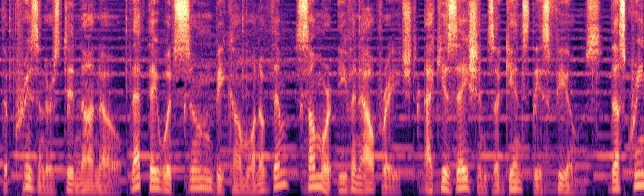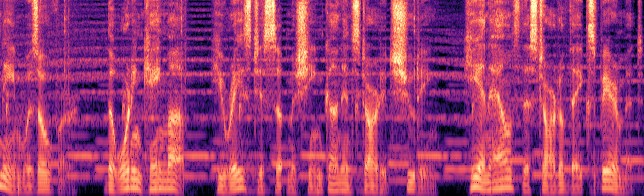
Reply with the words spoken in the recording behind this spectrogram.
the prisoners did not know that they would soon become one of them. Some were even outraged. Accusations against these films. The screening was over. The warden came up. He raised his submachine gun and started shooting. He announced the start of the experiment.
